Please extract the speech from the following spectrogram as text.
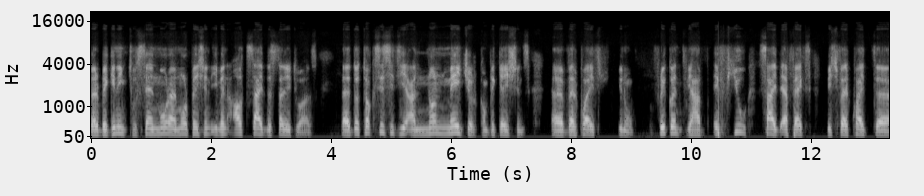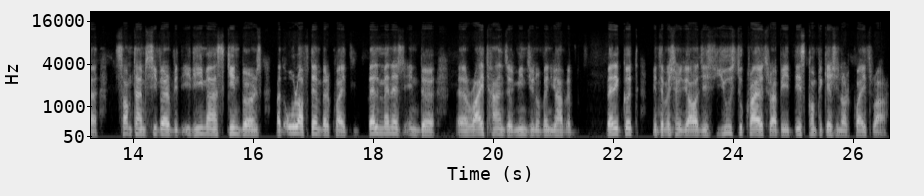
were beginning to send more and more patients even outside the study to us. Uh, the toxicity and non-major complications uh, were quite, you know, frequent. We have a few side effects which were quite uh, sometimes severe with edema, skin burns, but all of them were quite well managed in the uh, right hands. It means, you know, when you have a very good interventional radiologist used to cryotherapy, these complications are quite rare.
